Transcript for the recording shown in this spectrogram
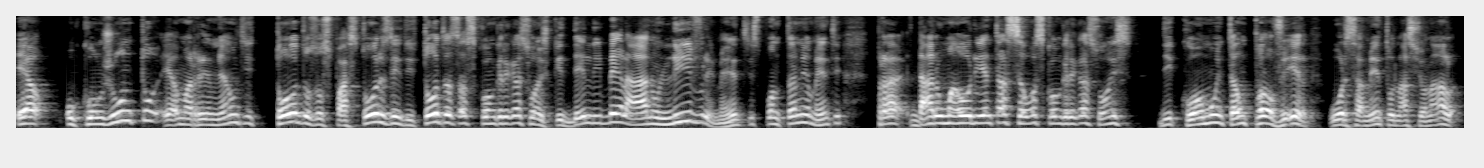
É o conjunto, é uma reunião de todos os pastores e de todas as congregações que deliberaram livremente, espontaneamente, para dar uma orientação às congregações de como então prover o orçamento nacional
